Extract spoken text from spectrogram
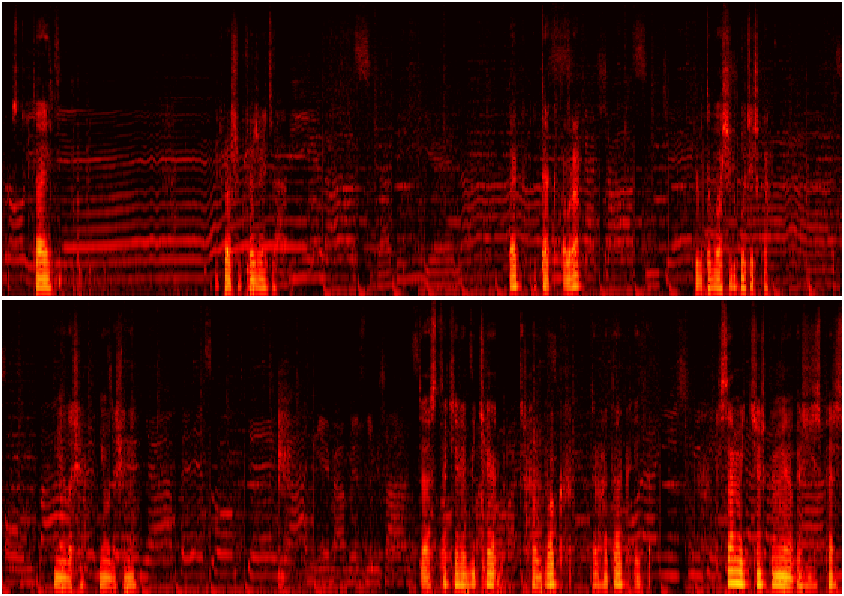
Teraz tutaj. Proszę, przeżyj to. Tak i tak, dobra. Żeby to była szybka ucieczka. Nie uda się, nie uda się, no. Teraz takie wybicie, trochę w bok, trochę tak i tak. Czasami ciężko mi określić pers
